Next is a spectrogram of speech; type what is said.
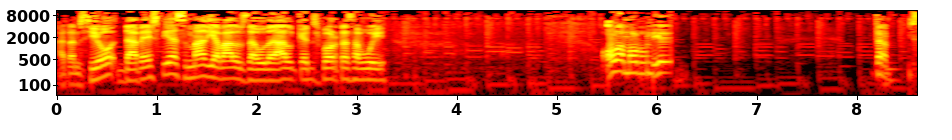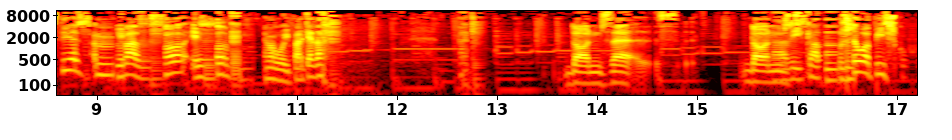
atenció, de bèsties medievals. Eudal, què ens portes avui? Hola, molt bon dia. De bèsties medievals, això és el que fem avui, perquè de... Doncs... Eh, doncs... A dir que el Museu Episcop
